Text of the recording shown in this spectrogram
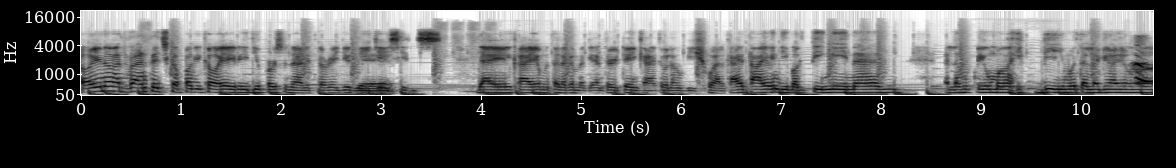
Oh, yun ang advantage kapag ikaw ay radio personality or radio DJ Yes. since dahil kaya mo talaga mag-entertain kahit walang visual. Kahit tayo hindi magtinginan, alam ko yung mga hikbi mo talaga, yung mga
